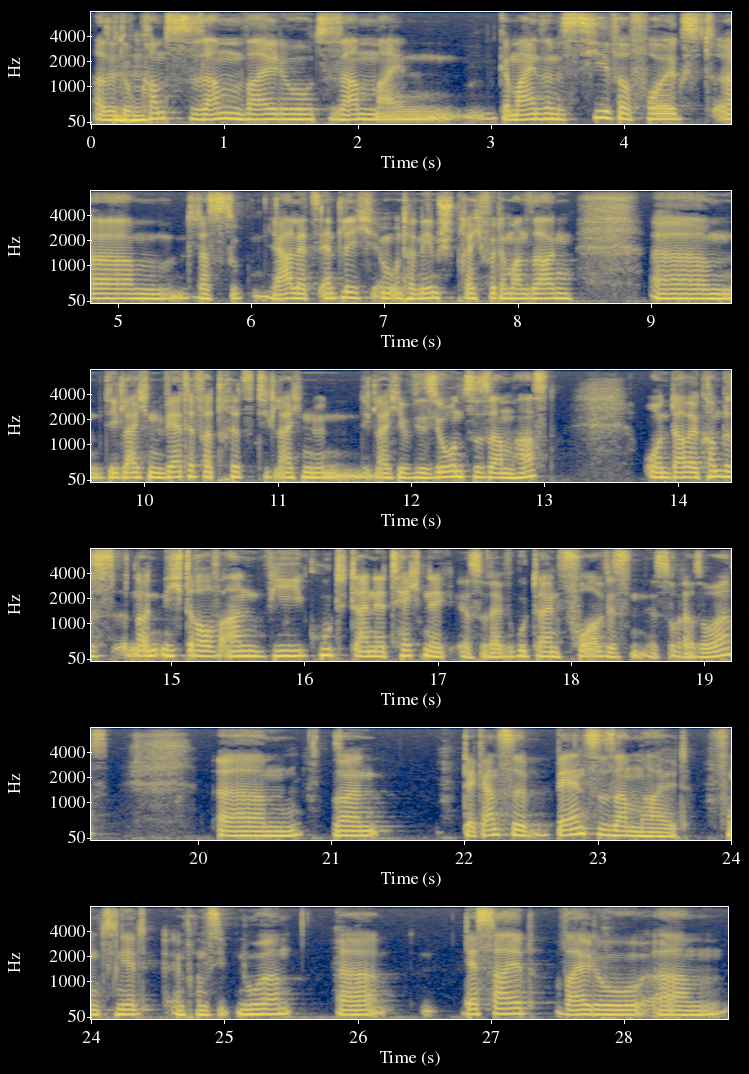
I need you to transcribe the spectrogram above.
Also mhm. du kommst zusammen, weil du zusammen ein gemeinsames Ziel verfolgst, ähm, dass du ja letztendlich im Unternehmenssprech würde man sagen, ähm, die gleichen Werte vertrittst, die gleichen, die gleiche Vision zusammen hast. Und dabei kommt es nicht darauf an, wie gut deine Technik ist oder wie gut dein Vorwissen ist oder sowas, ähm, sondern der ganze Bandzusammenhalt funktioniert im Prinzip nur äh, deshalb, weil du ähm,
